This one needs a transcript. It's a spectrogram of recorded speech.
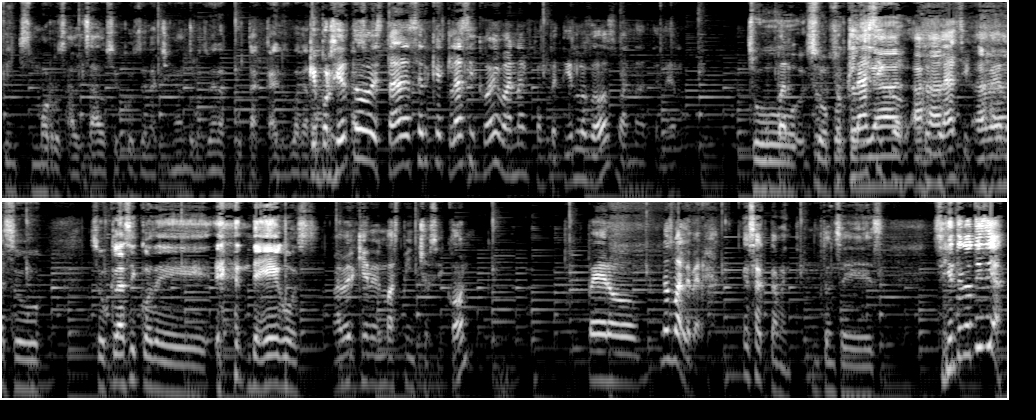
pinches morros alzados, hijos de la chingada, los ven a puta acá y los va a agarrar Que por cierto, está cerca clásico, ¿eh? Van a competir los dos, van a tener. Su, par- su, su- clásico, su ajá, clásico, a ajá, ver. su, su clásico de, de egos. A ver quién es más pincho sicón. Pero nos vale verga. Exactamente. Entonces, siguiente noticia.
